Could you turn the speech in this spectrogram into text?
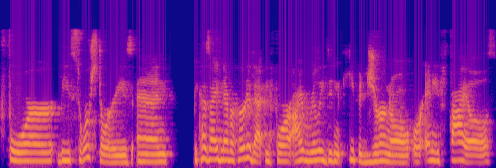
for these SOAR stories. And because I'd never heard of that before, I really didn't keep a journal or any files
